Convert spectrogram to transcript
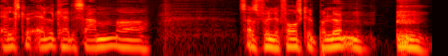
alle, skal, alle kan det samme, og så er der selvfølgelig et forskel på lønnen.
